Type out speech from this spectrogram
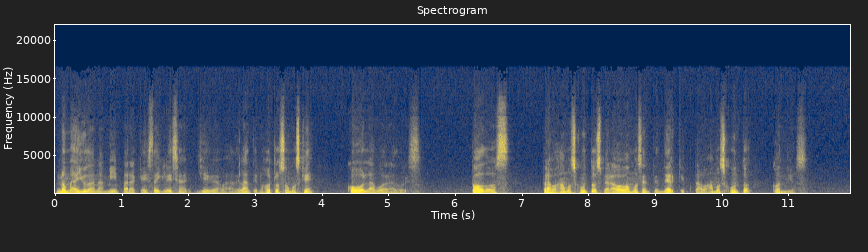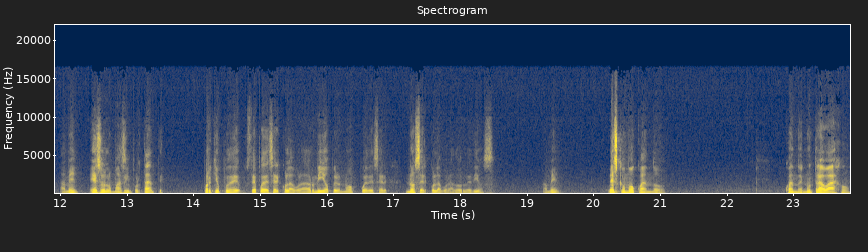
no me ayudan a mí para que esta iglesia llegue adelante? Nosotros somos qué? Colaboradores. Todos trabajamos juntos, pero ahora vamos a entender que trabajamos juntos con Dios. Amén. Eso es lo más importante. Porque usted puede ser colaborador mío, pero no puede ser no ser colaborador de Dios. Amén. Es como cuando, cuando en un trabajo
